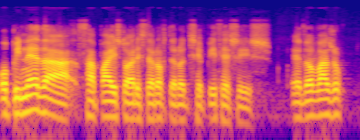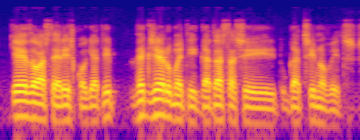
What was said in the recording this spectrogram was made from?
ο Πινέδα θα πάει στο αριστερό φτερό της επίθεσης. Εδώ βάζω και εδώ αστερίσκο γιατί δεν ξέρουμε την κατάσταση του Γκατσίνοβιτς.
